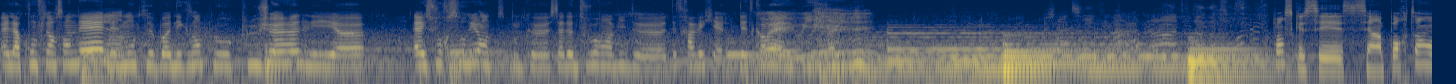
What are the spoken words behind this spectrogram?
elle a confiance en elle, elle montre le bon exemple aux plus jeunes et euh, elle est toujours souriante. Donc euh, ça donne toujours envie d'être avec elle, d'être comme elle. Oui. Pense que c'est important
